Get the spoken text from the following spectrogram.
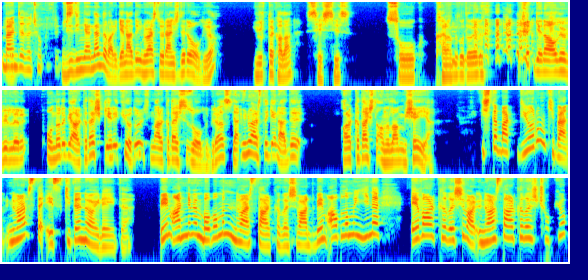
Bence de çok üzücü. Biz dinleyenler de var. Genelde üniversite öğrencileri oluyor. Yurtta kalan sessiz, soğuk, karanlık odaların gene ağlıyor birileri. Onlara bir arkadaş gerekiyordu. Şimdi arkadaşsız oldu biraz. Yani üniversite genelde arkadaşla anılan bir şey ya. İşte bak diyorum ki ben üniversite eskiden öyleydi. Benim annemin babamın üniversite arkadaşı vardı. Benim ablamın yine ev arkadaşı var. Üniversite arkadaşı çok yok.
